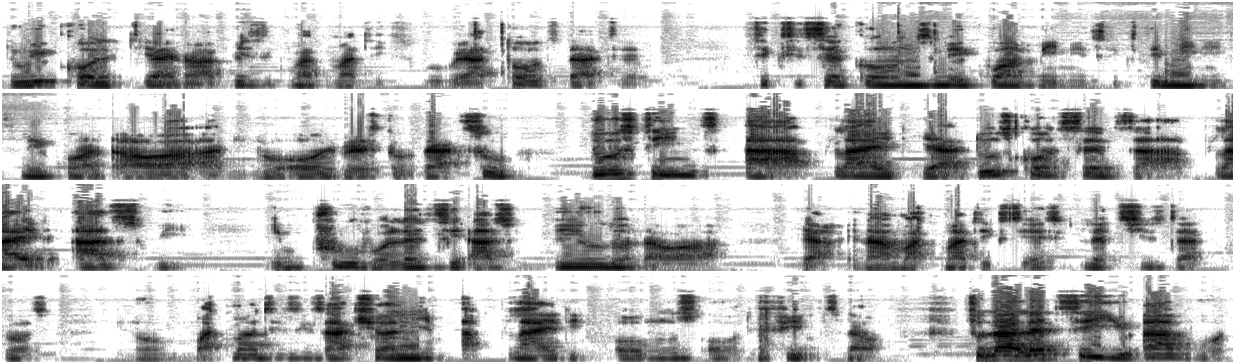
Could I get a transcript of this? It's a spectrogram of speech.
do we call it here in our basic mathematics we were taught that um, 60 seconds make one minute 60 minutes make one hour and you know all the rest of that. So those things are applied yeah those concepts are applied as we improve or let's say as we build on our yeah in our mathematics. Yes let's use that because you know mathematics is actually applied in almost all the fields now. So now let's say you have what?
